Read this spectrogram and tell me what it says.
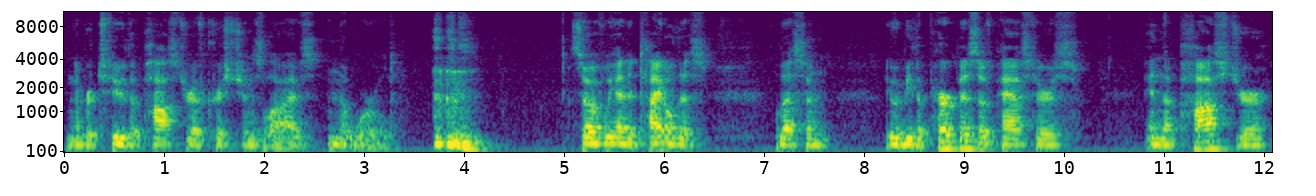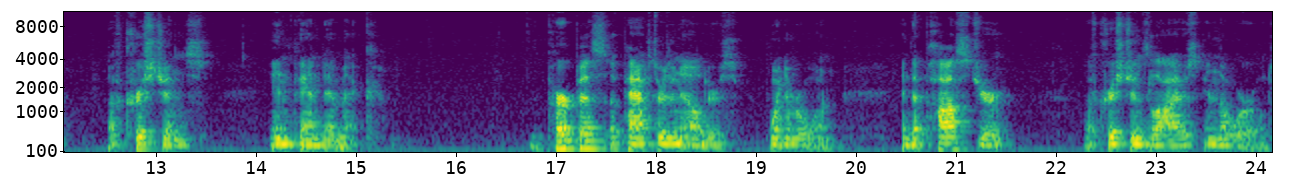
Number two, the posture of Christians' lives in the world. so if we had to title this lesson, it would be the purpose of pastors and the posture of Christians in pandemic. The purpose of pastors and elders, point number one, and the posture of Christians' lives in the world.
